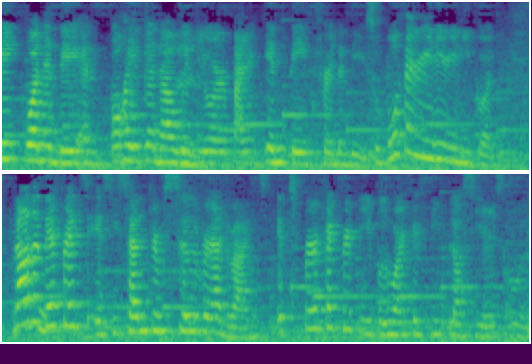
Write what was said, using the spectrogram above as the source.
take one a day and okay ka na with Mm. your parang intake for the day. So, both are really, really good. Now, the difference is the Centrum Silver Advance, it's perfect for people who are 50 plus years old.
